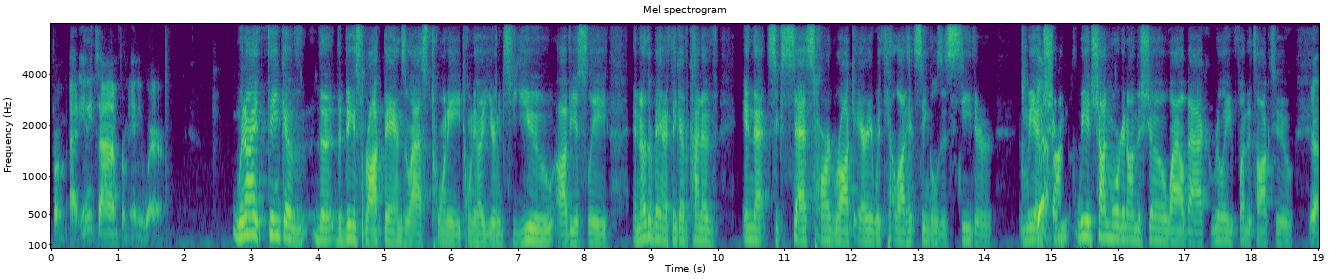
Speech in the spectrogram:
from at any time from anywhere when I think of the the biggest rock bands the last 20, 25 years, it's you, obviously. Another band I think I've kind of in that success hard rock area with a lot of hit singles is Seether. And we had yeah. Shaun we had Shaun Morgan on the show a while back, really fun to talk to. Yeah.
